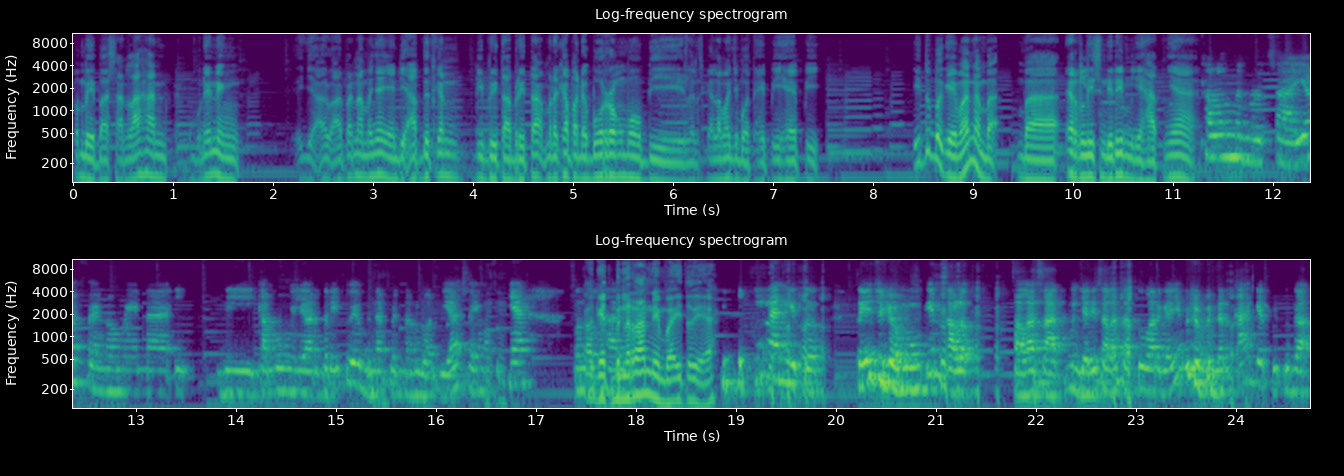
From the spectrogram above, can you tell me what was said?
pembebasan lahan. Kemudian yang ya apa namanya yang diupdate kan di berita-berita mereka pada borong mobil dan segala macam buat happy happy itu bagaimana Mbak Mbak Erli sendiri melihatnya? Kalau menurut saya fenomena di kampung miliarder itu ya benar-benar luar biasa ya maksudnya untuk kaget hari, beneran ya Mbak itu ya? Beneran gitu. saya juga mungkin kalau salah satu menjadi salah satu warganya benar-benar kaget gitu nggak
